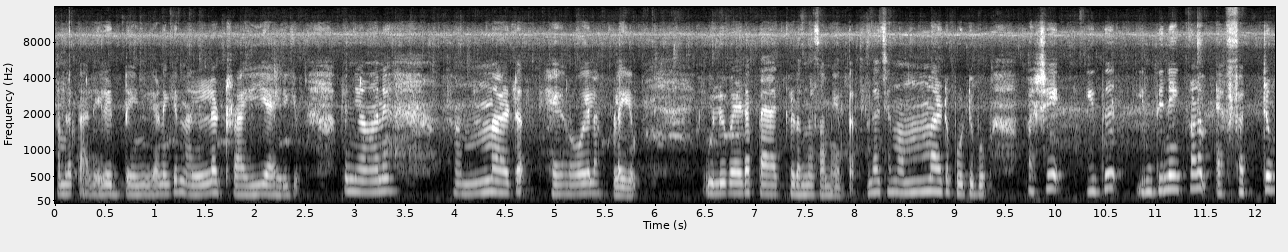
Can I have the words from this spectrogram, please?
നമ്മൾ തലയിൽ ഇട്ട് കഴിഞ്ഞിട്ടുണ്ടെങ്കിൽ നല്ല ഡ്രൈ ആയിരിക്കും. അപ്പം ഞാൻ നന്നായിട്ട് ഹെയർ ഓയിൽ അപ്ലൈ ചെയ്യും. ഉലുവയുടെ പാക്ക് ഇടുന്ന സമയത്ത്. എന്താ വെച്ചാൽ നന്നായിട്ട് പൊട്ടിപ്പോവും. പക്ഷേ ഇത് ഇതിനേക്കാളും എഫക്റ്റും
